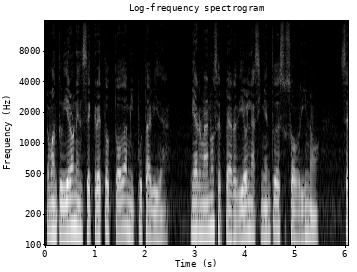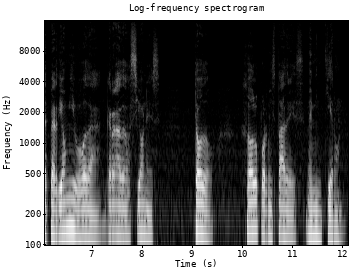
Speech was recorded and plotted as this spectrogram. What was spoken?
Lo mantuvieron en secreto toda mi puta vida. Mi hermano se perdió el nacimiento de su sobrino, se perdió mi boda, graduaciones, todo, solo por mis padres, me mintieron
